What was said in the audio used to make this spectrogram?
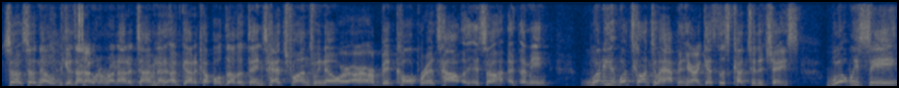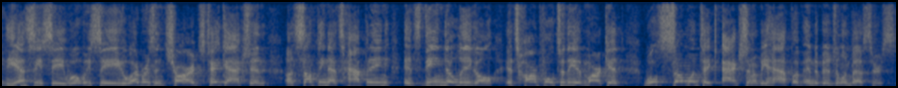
So, so no, because I so, don't want to run out of time, and I, have got a couple of other things. Hedge funds, we know, are, are, are big culprits. How? So, I mean, what do you? What's going to happen here? I guess let's cut to the chase. Will we see the SEC, will we see whoever's in charge take action on something that's happening? It's deemed illegal, it's harmful to the market. Will someone take action on behalf of individual investors?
